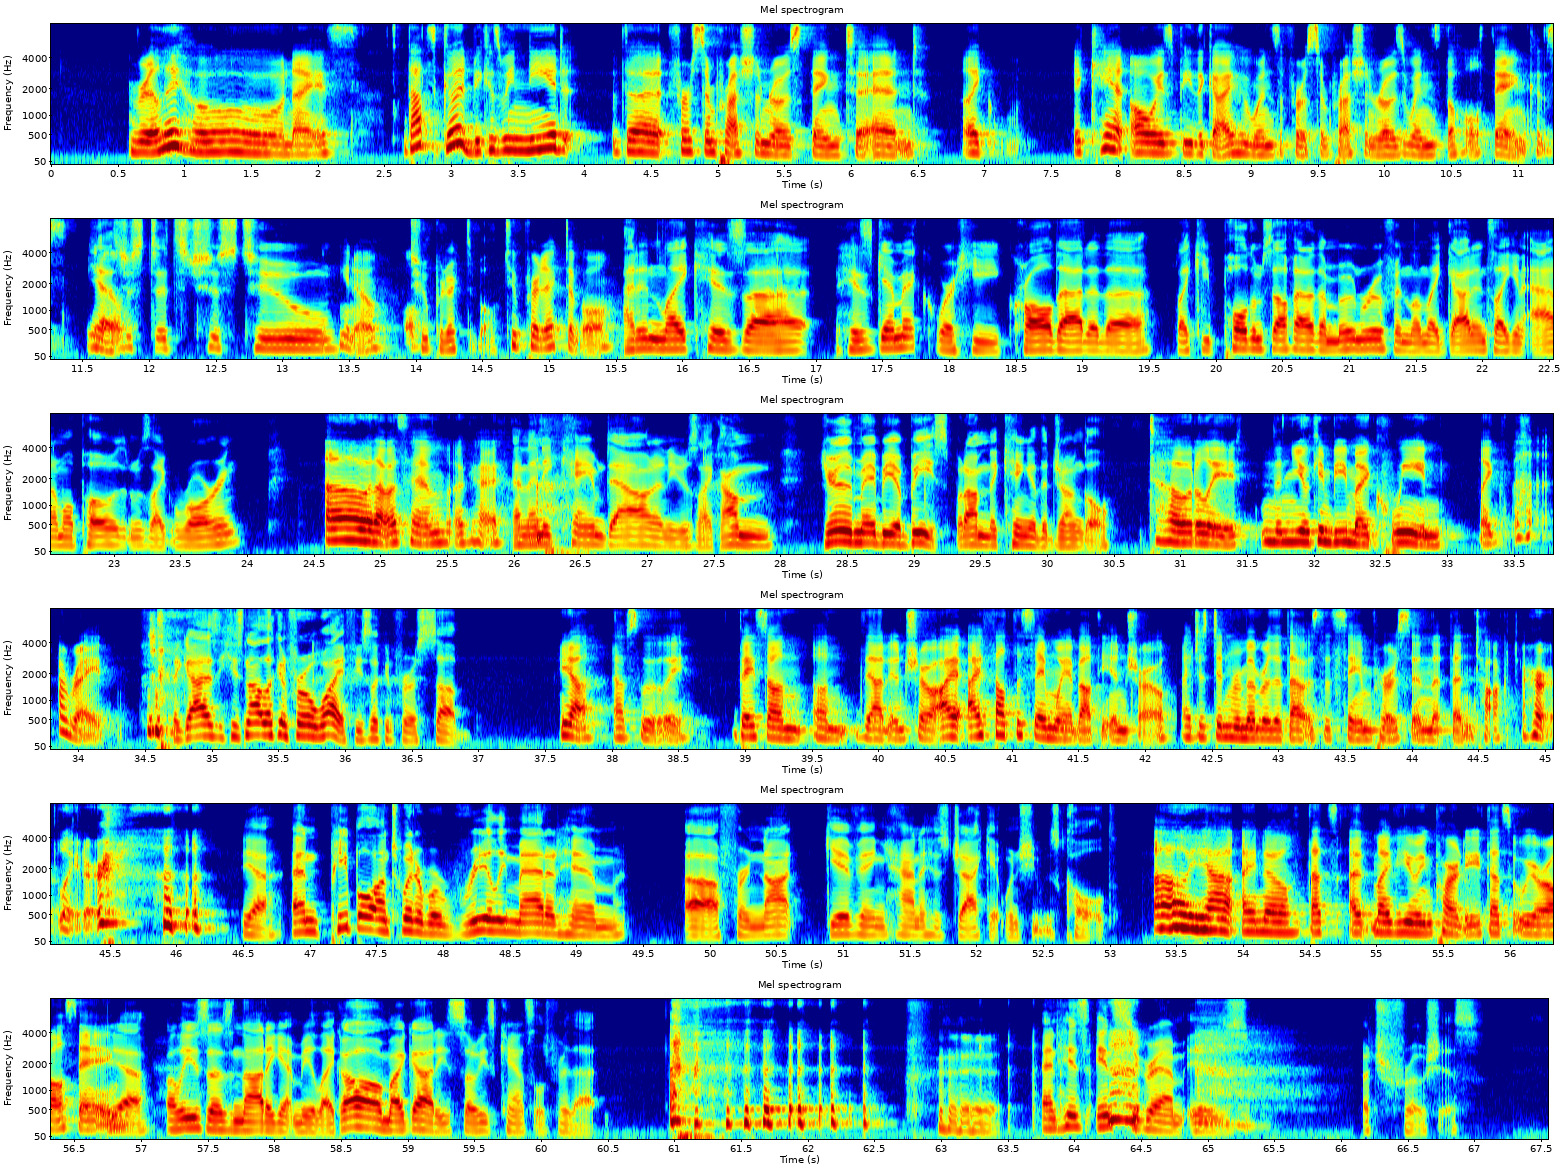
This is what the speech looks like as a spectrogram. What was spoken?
Really? Oh, nice. That's good because we need the first impression rose thing to end. Like, it can't always be the guy who wins the first impression rose wins the whole thing because, Yeah, know. it's just it's just too you know, too predictable. too predictable. I didn't like his uh his gimmick where he crawled out of the like he pulled himself out of the moonroof and then like got into like an animal pose and was like roaring. Oh, that was him. Okay. And then he came down and he was like, I'm you're maybe a beast, but I'm the king of the jungle. Totally. And then you can be my queen. Like, all right. The guy's he's not looking for a wife, he's looking for a sub. Yeah, absolutely. Based on on that intro, I, I felt the same way about the intro. I just didn't remember that that was the same person that then talked to her later. Yeah, and people on Twitter were really mad at him uh, for not giving Hannah his jacket when she was cold. oh yeah, I know. That's at my viewing party. That's what we were all saying. Yeah, Aliza's nodding at me like, "Oh my god, he's so he's canceled for that." and his Instagram is atrocious.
